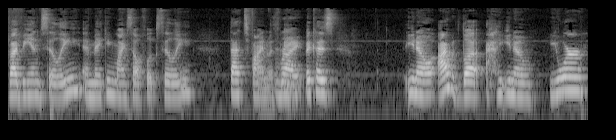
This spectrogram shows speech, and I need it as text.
by being silly and making myself look silly, that's fine with me. Right. Because you know, I would love you know, your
